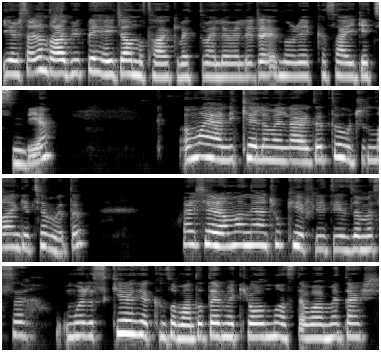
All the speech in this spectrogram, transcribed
yarışlardan daha büyük bir heyecanla takip ettim elemeleri Norek Kasai geçsin diye. Ama yani iki elemelerde de ucundan geçemedi. Her şeye rağmen yani çok keyifliydi izlemesi. Umarız ki yakın zamanda da emekli olmaz, devam eder.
